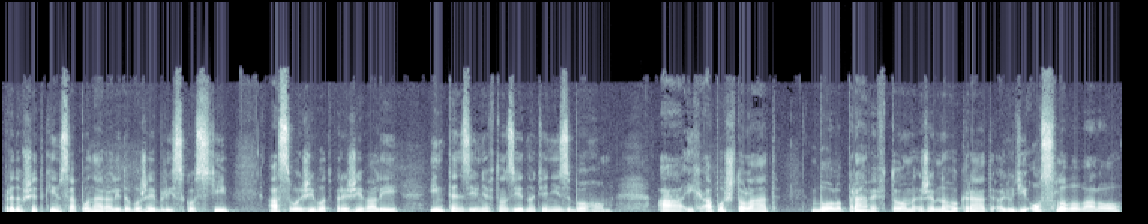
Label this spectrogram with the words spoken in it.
predovšetkým sa ponárali do Božej blízkosti a svoj život prežívali intenzívne v tom zjednotení s Bohom. A ich apoštolát bol práve v tom, že mnohokrát ľudí oslovovalo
